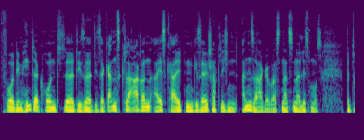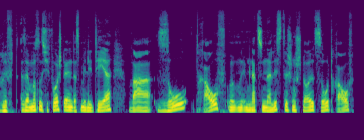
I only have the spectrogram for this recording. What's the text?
vor dem Hintergrund äh, dieser, dieser ganz klaren, eiskalten gesellschaftlichen Ansage, was Nationalismus betrifft. Also man muss sich vorstellen, das Militär war so drauf, im nationalistischen Stolz so drauf,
